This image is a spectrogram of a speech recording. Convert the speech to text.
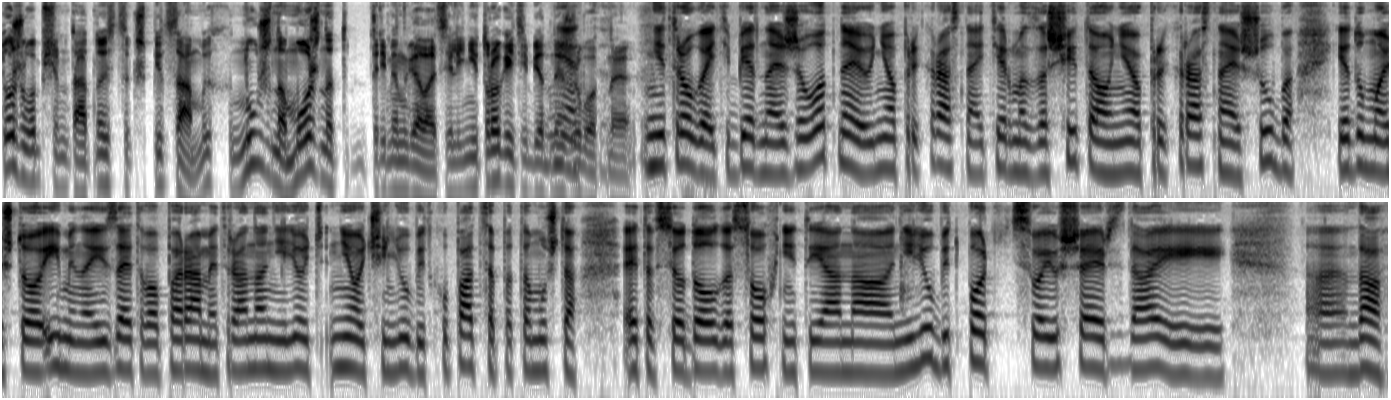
тоже, в общем-то, относится к шпицам. Их нужно, можно триминговать или не трогайте бедное Нет, животное? не трогайте бедное животное. У нее прекрасная термозащита, у нее прекрасная шуба. Я думаю, что именно из-за этого параметра она не, лё- не очень любит купаться, потому что это все долго сохнет, и она не любит портить свою шерсть, да, и э, да,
